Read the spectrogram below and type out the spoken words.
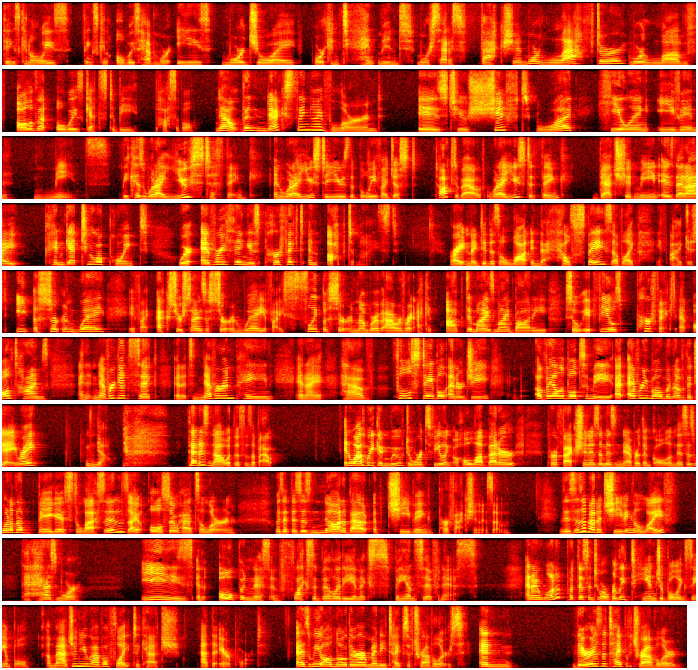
things can always things can always have more ease, more joy, more contentment, more satisfaction, more laughter, more love. All of that always gets to be possible. Now, the next thing I've learned is to shift what healing even means. Because what I used to think and what I used to use, the belief I just talked about, what I used to think that should mean is that I can get to a point where everything is perfect and optimized. Right? And I did this a lot in the health space of like, if I just eat a certain way, if I exercise a certain way, if I sleep a certain number of hours, right, I can optimize my body so it feels perfect at all times and it never gets sick and it's never in pain and I have full stable energy available to me at every moment of the day, right? No. that is not what this is about. And while we can move towards feeling a whole lot better, perfectionism is never the goal. And this is one of the biggest lessons I also had to learn was that this is not about achieving perfectionism. This is about achieving a life that has more ease and openness and flexibility and expansiveness. And I want to put this into a really tangible example. Imagine you have a flight to catch at the airport. As we all know, there are many types of travelers. And there is a type of traveler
